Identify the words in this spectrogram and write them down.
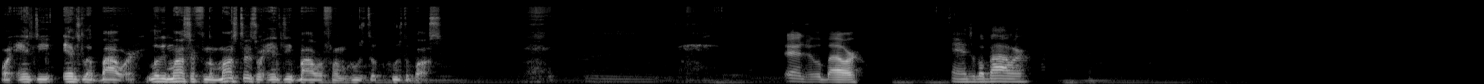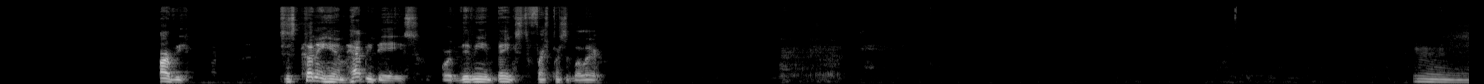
or Angie, Angela Bower. Lily Munster from the Munsters or Angie Bower from Who's the Who's the Boss? Angela Bower. Angela Bower. Harvey. This is Cunningham, Happy Days, or Vivian Banks, The Fresh Prince of Bel Air. Hmm.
